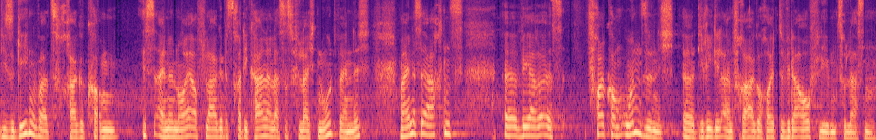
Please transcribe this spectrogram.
diese Gegenwartsfrage kommen, ist eine Neuauflage des radikalen Erlasses vielleicht notwendig? Meines Erachtens äh, wäre es vollkommen unsinnig, äh, die Regelanfrage heute wieder aufleben zu lassen.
